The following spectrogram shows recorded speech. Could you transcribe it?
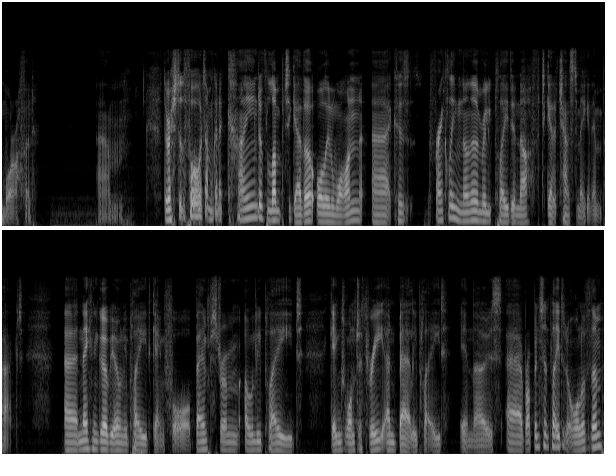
more often. Um, the rest of the forwards I'm going to kind of lump together all in one because, uh, frankly, none of them really played enough to get a chance to make an impact. Uh, Nathan Gerbe only played game four. Bemstrom only played games one to three and barely played in those. Uh, Robinson played in all of them,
